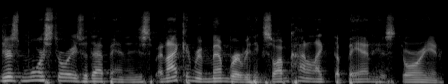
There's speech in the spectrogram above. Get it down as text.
there's more stories with that band, than just, and I can remember everything. So I'm kind of like the band historian.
